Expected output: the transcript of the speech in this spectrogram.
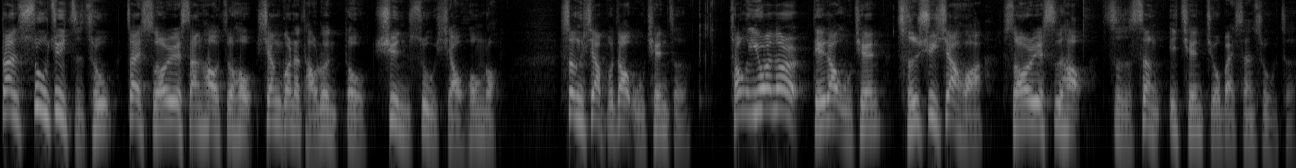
但数据指出，在十二月三号之后，相关的讨论都迅速小轰了，剩下不到五千则。从一万二跌到五千，持续下滑。十二月四号只剩一千九百三十五折，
